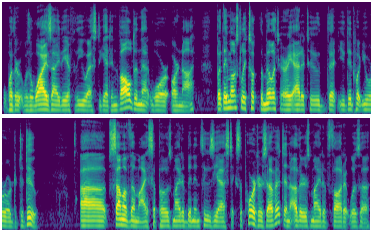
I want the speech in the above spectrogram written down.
whether it was a wise idea for the U.S. to get involved in that war or not, but they mostly took the military attitude that you did what you were ordered to do. Uh, some of them, I suppose, might have been enthusiastic supporters of it, and others might have thought it was a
